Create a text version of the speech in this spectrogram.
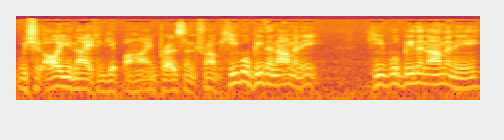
we should all unite and get behind President Trump. He will be the nominee. He will be the nominee.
